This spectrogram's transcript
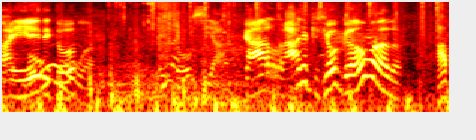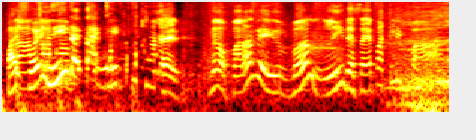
Aí, deitou. Boa. Deitou. Caralho, que jogão, mano. Rapaz, Ah, foi tá, linda tá. essa aqui. Velho. Não, parabéns. Mano, linda. Essa aí é pra clipar.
